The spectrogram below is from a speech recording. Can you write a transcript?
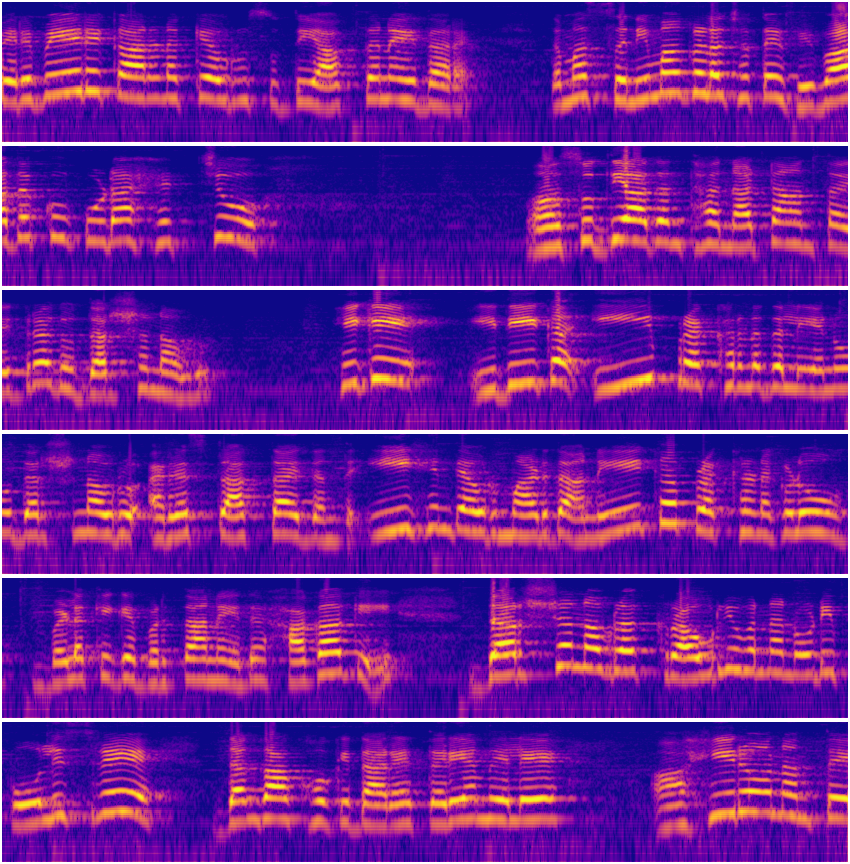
ಬೇರೆ ಬೇರೆ ಕಾರಣಕ್ಕೆ ಅವರು ಸುದ್ದಿ ಆಗ್ತಾನೇ ಇದ್ದಾರೆ. ತಮ್ಮ ಸಿನಿಮಾಗಳ ಜೊತೆ ವಿವಾದಕ್ಕೂ ಕೂಡ ಹೆಚ್ಚು ಸುದ್ದಿಯಾದಂಥ ನಟ ಅಂತ ಇದ್ದರೆ ಅದು ದರ್ಶನ್ ಅವರು. ಹೀಗೆ ಇದೀಗ ಈ ಪ್ರಕರಣದಲ್ಲಿ ಏನು ದರ್ಶನ್ ಅವರು ಅರೆಸ್ಟ್ ಆಗ್ತಾ ಇದ್ದಂತೆ. ಈ ಹಿಂದೆ ಅವರು ಮಾಡಿದ ಅನೇಕ ಪ್ರಕರಣಗಳು ಬೆಳಕಿಗೆ ಬರ್ತಾನೆ ಇದೆ. ಹಾಗಾಗಿ ದರ್ಶನ್ ಅವರ ಕ್ರೌರ್ಯವನ್ನು ನೋಡಿ ಪೊಲೀಸರೇ ದಂಗಾಕ್ ಹೋಗಿದ್ದಾರೆ. ತೆರೆಯ ಮೇಲೆ ಹೀರೋನಂತೆ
